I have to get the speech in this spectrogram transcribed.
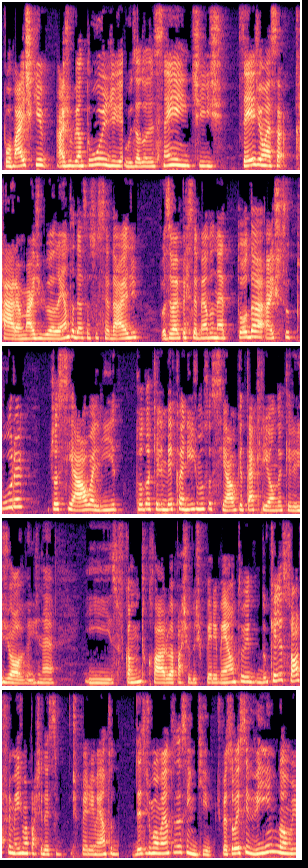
por mais que a juventude, os adolescentes sejam essa cara mais violenta dessa sociedade, você vai percebendo, né, toda a estrutura social ali, todo aquele mecanismo social que tá criando aqueles jovens, né? E isso fica muito claro a partir do experimento e do que ele sofre mesmo a partir desse experimento, desses momentos assim, que as pessoas se vingam e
